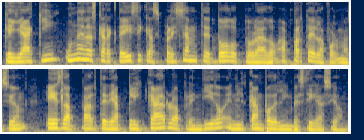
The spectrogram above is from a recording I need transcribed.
que ya aquí una de las características precisamente de todo doctorado, aparte de la formación, es la parte de aplicar lo aprendido en el campo de la investigación.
